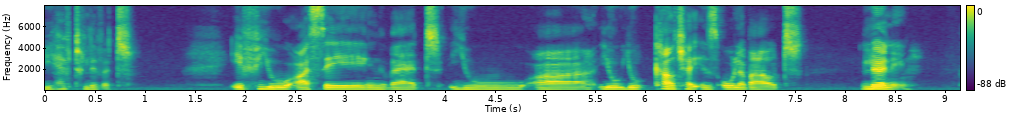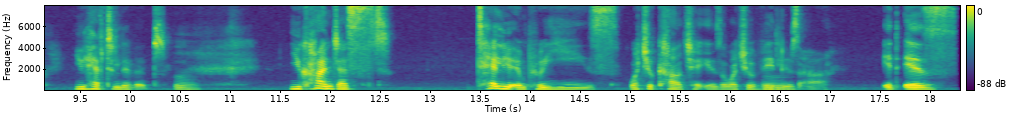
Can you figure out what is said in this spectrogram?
you have to live it. If you are saying that you are your your culture is all about learning, you have to live it Mm. you can't just tell your employees what your culture is or what your Mm. values are. It is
